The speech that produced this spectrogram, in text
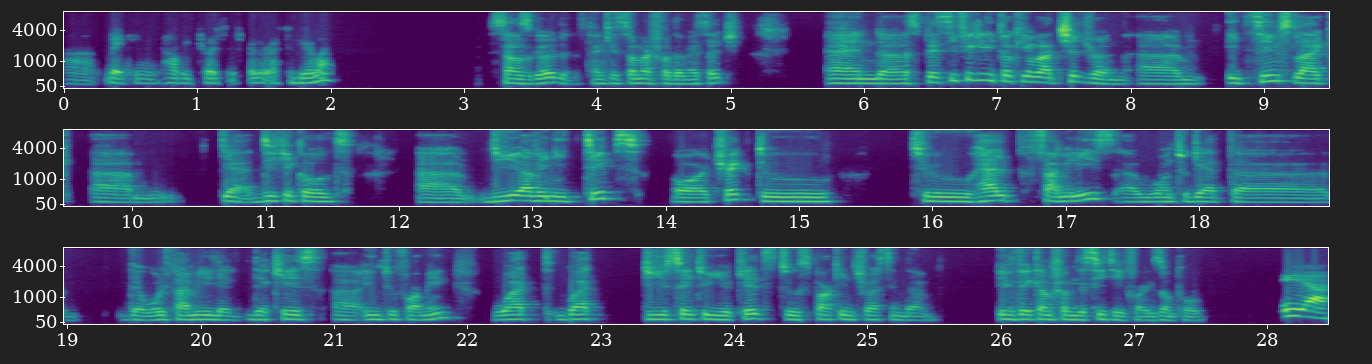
uh, making healthy choices for the rest of your life. Sounds good. Thank you so much for the message. And uh, specifically talking about children, um, it seems like um, yeah difficult. Uh, do you have any tips or trick to to help families uh, who want to get uh, the whole family, their kids uh, into farming? What what do you say to your kids to spark interest in them if they come from the city, for example? Yeah.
